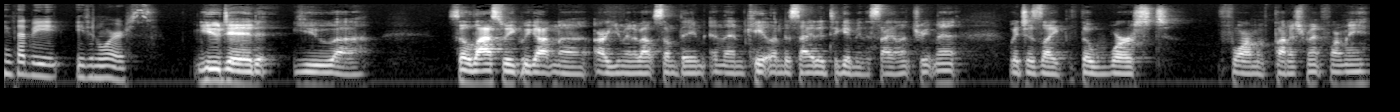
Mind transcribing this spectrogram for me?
I think that'd be even worse. you did you uh so last week we got in an argument about something and then caitlin decided to give me the silent treatment which is like the worst form of punishment for me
